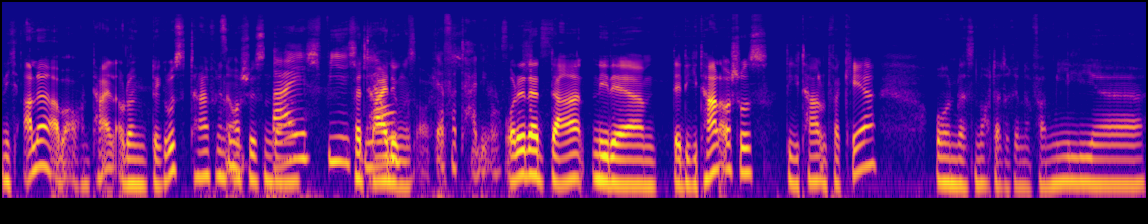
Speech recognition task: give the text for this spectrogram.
Nicht alle, aber auch ein Teil oder der größte Teil von den Zum Ausschüssen. Beispiel, ich glaube, Verteidigungsausschuss. der Verteidigungsausschuss. Oder der, da, nee, der, der Digitalausschuss, Digital und Verkehr. Und was ist noch da drin? Familie,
